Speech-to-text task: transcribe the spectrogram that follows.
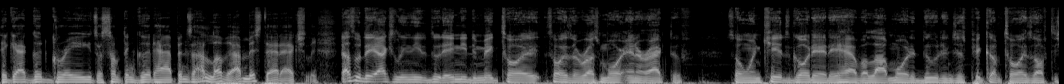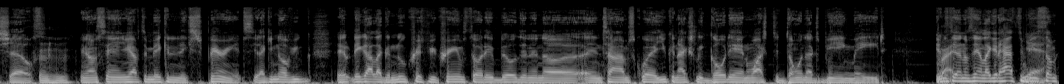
they got good grades or something good happens. I love it. I miss that actually. That's what they actually need to do. They need to make Toy, Toys R Us more interactive. So when kids go there, they have a lot more to do than just pick up toys off the shelves. You know what I'm saying? You have to make it an experience. Like you know, if you they, they got like a new Krispy Kreme store they're building in uh in Times Square, you can actually go there and watch the donuts being made. You Right. understand what I'm saying? Like it has to be some.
